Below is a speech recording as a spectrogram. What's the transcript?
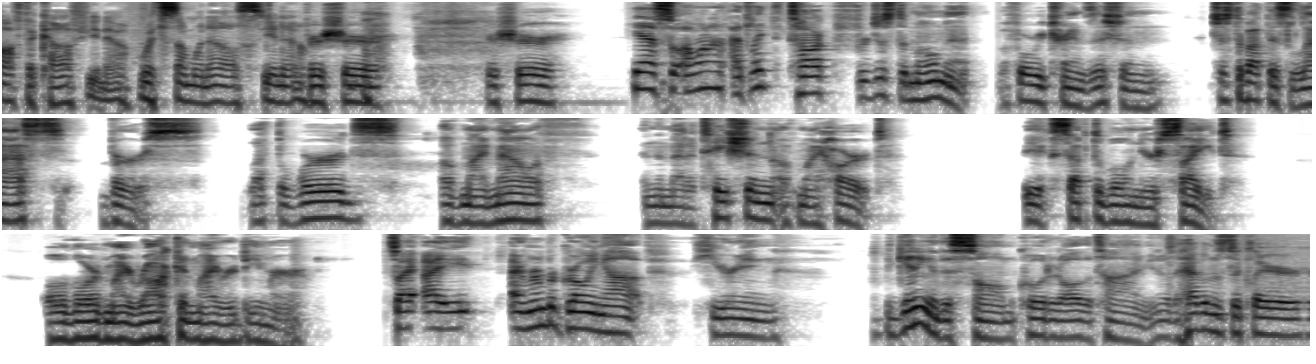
off the cuff you know with someone else you know For sure. for sure. Yeah, so I want to I'd like to talk for just a moment before we transition just about this last verse. Let the words of my mouth and the meditation of my heart be acceptable in your sight. O Lord, my rock and my redeemer. So I, I, I remember growing up hearing the beginning of this psalm quoted all the time. You know, the heavens declare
